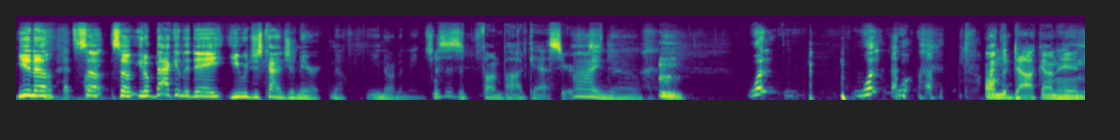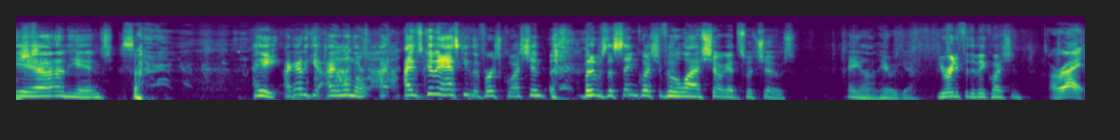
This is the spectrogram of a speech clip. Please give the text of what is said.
You know, That's so funny. so you know, back in the day, you were just kind of generic. No, you know what I mean. This is a fun podcast series. I know. what, what? What? on the dock unhinged. Yeah, unhinged. Sorry. Hey, I gotta get. I'm on the. I, I was gonna ask you the first question, but it was the same question from the last show. I got to switch shows. Hang on. Here we go. You ready for the big question? All right.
